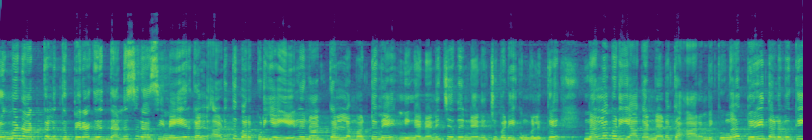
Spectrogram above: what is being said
ரொம்ப நாட்களுக்கு பிறகு தனுசு ராசி நேயர்கள் அடுத்து வரக்கூடிய ஏழு நாட்கள்ல மட்டுமே நீங்க நினைச்சது நினைச்சபடி உங்களுக்கு நல்லபடியாக நடக்க ஆரம்பிக்குங்க. பெரிதளவுக்கு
